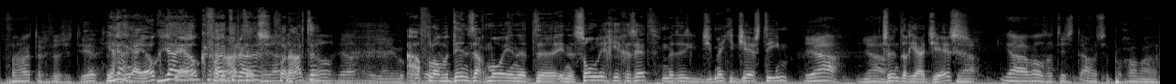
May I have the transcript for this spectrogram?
van harte gefeliciteerd. Ja, jij ook. Jij ook, Van harte. Ja, Van harte. Ja, jij ook. Afgelopen dinsdag mooi in het, eh, in het zonlichtje gezet met, met je jazzteam. Ja, ja. 20 jaar jazz. Ja, ja, wel, dat is het oudste programma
